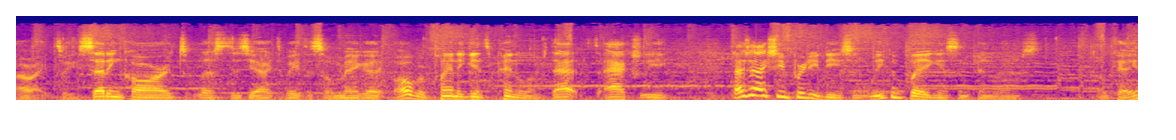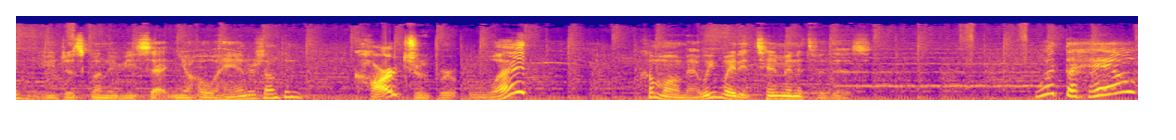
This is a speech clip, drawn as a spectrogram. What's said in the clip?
Alright, so he's setting cards. Let's just activate this Omega. Oh, we're playing against Pendulums. That's actually that's actually pretty decent. We can play against some Pendulums. Okay, you're just going to be setting your whole hand or something? Card Trooper? What? Come on, man. We waited 10 minutes for this. What the hell?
